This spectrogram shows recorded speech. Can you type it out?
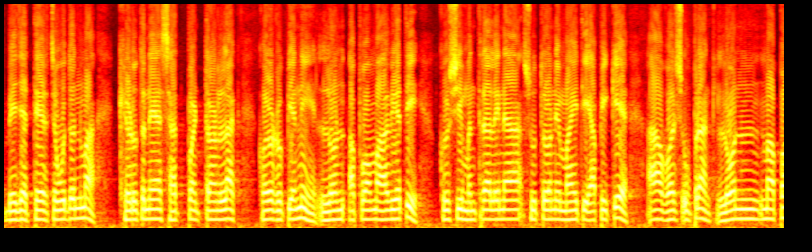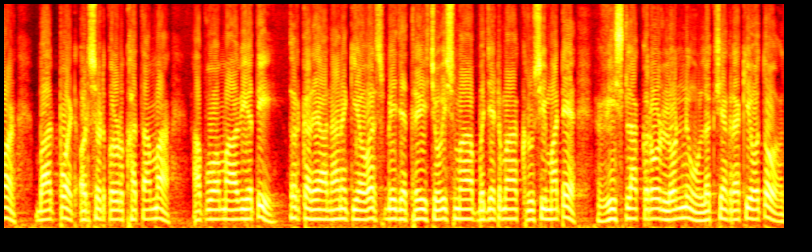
બે હજાર તેર ચૌદમાં ખેડૂતને સાત પોઈન્ટ ત્રણ લાખ કરોડ રૂપિયાની લોન આપવામાં આવી હતી. કૃષિ મંત્રાલયના સૂત્રોને માહિતી આપી કે આ વર્ષ ઉપરાંત લોનમાં પણ બાર પોઈન્ટ અડસઠ કરોડ ખાતામાં આપવામાં આવી હતી. સરકારે આ નાણાકીય વર્ષ બે હજાર ત્રેવીસ ચોવીસમાં બજેટમાં કૃષિ માટે વીસ લાખ કરોડ લોનનું લક્ષ્યાંક રાખ્યો હતો.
